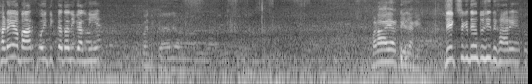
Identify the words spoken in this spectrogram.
ਖੜੇ ਆ ਬਾਹਰ, ਕੋਈ ਦਿੱਕਤ ਵਾਲੀ ਗੱਲ ਨਹੀਂ ਹੈ। ਕੋਈ ਦਿੱਕਤ ਬੜਾ ਯਾਰ ਅੱਗੇ ਜਾ ਕੇ। ਦੇਖ ਸਕਦੇ ਹੋ ਤੁਸੀਂ, ਦਿਖਾ ਰਹੇ ਹੋ।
